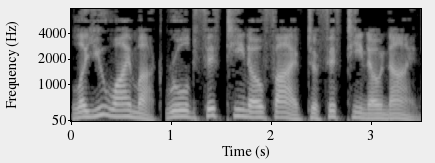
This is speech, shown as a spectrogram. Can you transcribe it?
Le Uy Muc ruled 1505 to 1509.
